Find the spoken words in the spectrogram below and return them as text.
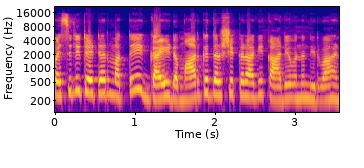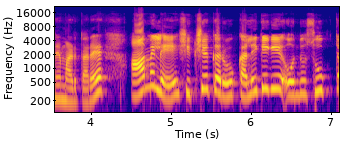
ಫೆಸಿಲಿಟೇಟರ್ ಮತ್ತು ಗೈಡ್ ಮಾರ್ಗದರ್ಶಕರಾಗಿ ಕಾರ್ಯವನ್ನು ನಿರ್ವಹಣೆ ಮಾಡ್ತಾರೆ. ಆಮೇಲೆ ಶಿಕ್ಷಕರು ಕಲಿಕೆಗೆ ಒಂದು ಸೂಕ್ತ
